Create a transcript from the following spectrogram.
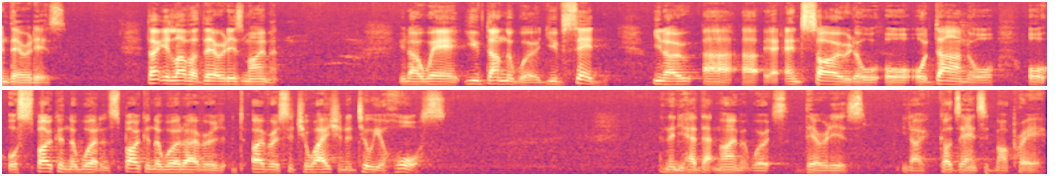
and there it is. Don't you love a there it is moment? You know, where you've done the word, you've said, you know, uh, uh, and sowed or, or, or done or, or, or, spoken the word and spoken the word over, over a situation until you're hoarse. And then you have that moment where it's there it is. You know, God's answered my prayer.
